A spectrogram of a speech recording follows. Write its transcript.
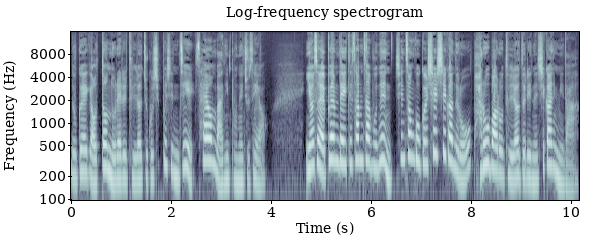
누구에게 어떤 노래를 들려주고 싶으신지 사연 많이 보내주세요. 이어서 FM데이트 3, 4부는 신청곡을 실시간으로 바로바로 바로 들려드리는 시간입니다.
